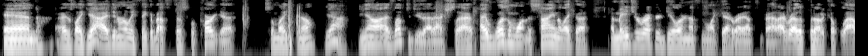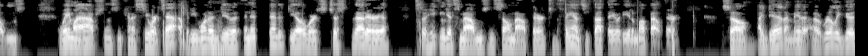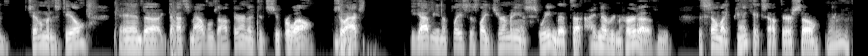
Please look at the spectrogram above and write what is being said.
And I was like, "Yeah, I didn't really think about the physical part yet." So I'm like, you know, yeah, you know, I'd love to do that actually. I, I wasn't wanting to sign like a, a major record deal or nothing like that right out the bat. I'd rather put out a couple albums, weigh my options and kind of see where it's at. But he wanted to do an independent deal where it's just that area so he can get some albums and sell them out there to the fans. He thought they would eat them up out there. So I did. I made a, a really good gentleman's deal and uh, got some albums out there and it did super well. So Mhm. actually, he got me into places like Germany and Sweden that uh, I'd never even heard of, and it's selling like pancakes out there. So Oh, really?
